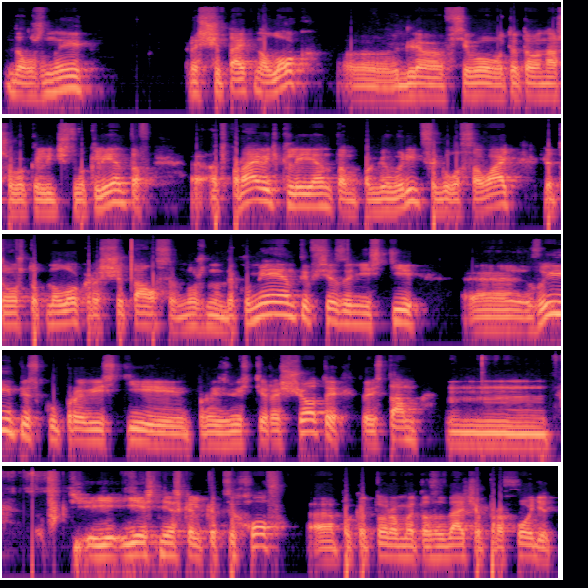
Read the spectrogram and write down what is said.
должны рассчитать налог э, для всего вот этого нашего количества клиентов, отправить клиентам, поговорить, согласовать. Для того, чтобы налог рассчитался, нужно документы все занести, выписку провести, произвести расчеты. То есть там есть несколько цехов, э, по которым эта задача проходит.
